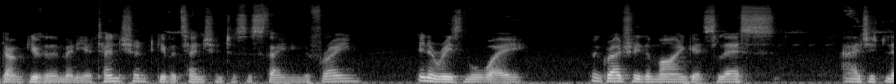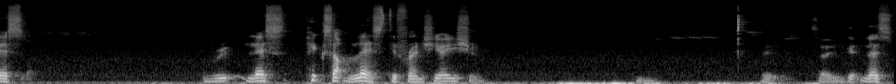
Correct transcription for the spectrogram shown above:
Don't give them any attention. Give attention to sustaining the frame in a reasonable way, and gradually the mind gets less agit, less, less picks up less differentiation. So you get less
